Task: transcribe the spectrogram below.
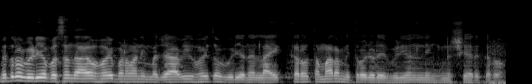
મિત્રો, વીડિયો પસંદ આવ્યો હોય, ભણવાની મજા આવી હોય તો વિડીયોને લાઇક કરો. તમારા મિત્રો જોડે વિડીયોની લિંકને શેર કરો.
